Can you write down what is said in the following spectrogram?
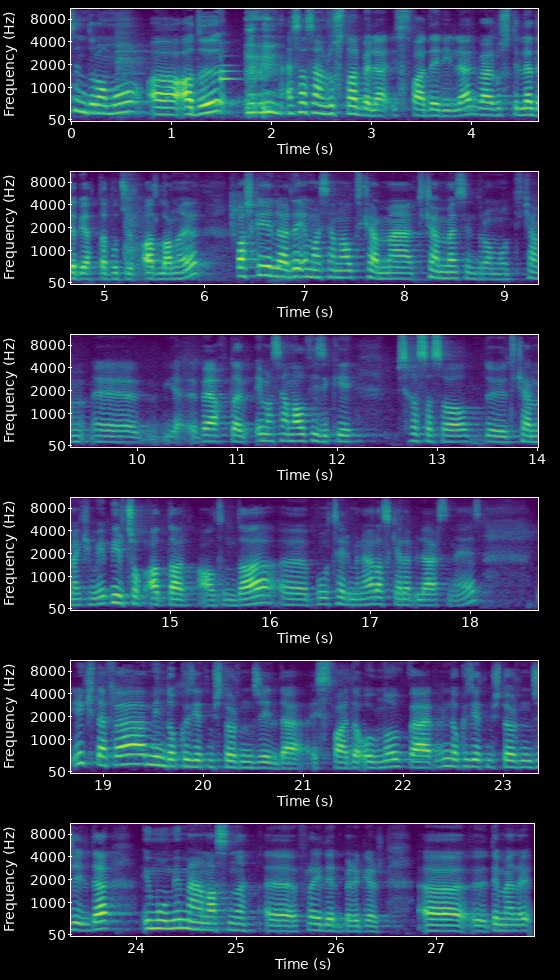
Yanma sindromu adı əsasən ruslar belə istifadə edirlər və rus dilli ədəbiyyatda bu cür adlanır. Başqa yerlərdə emosional tükənmə, tükənmə sindromu, tükən və yaxud da emosional fiziki psixososial tükənmə kimi bir çox adlar altında bu terminə rast gələ bilərsiniz. İlk dəfə 1974-cü ildə istifadə olunub və 1974-cü ildə ümumi mənasını Freiderberger deməli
